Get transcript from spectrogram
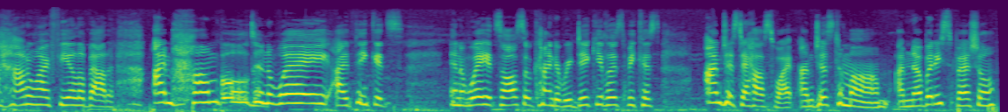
How do I feel about it? I'm humbled in a way. I think it's, in a way, it's also kind of ridiculous because I'm just a housewife. I'm just a mom. I'm nobody special.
